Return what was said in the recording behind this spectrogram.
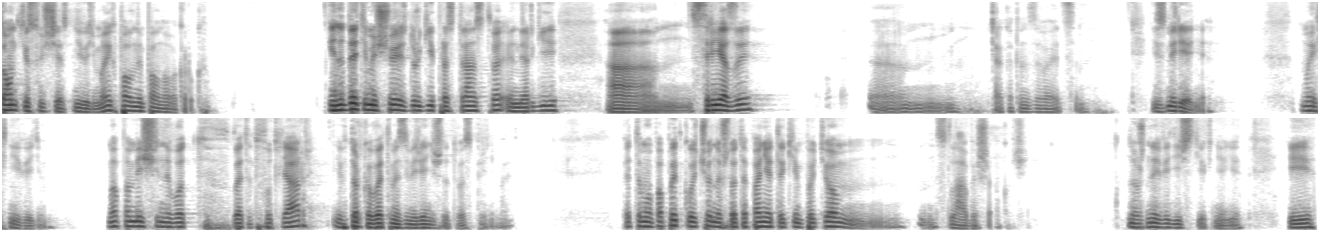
Тонких существ не видим, а их полны-полно вокруг. И над этим еще есть другие пространства, энергии, а, срезы, а, как это называется, измерения. Мы их не видим. Мы помещены вот в этот футляр, и только в этом измерении что-то воспринимаем. Поэтому попытка ученых что-то понять таким путем – слабый шаг очень. Нужны ведические книги и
